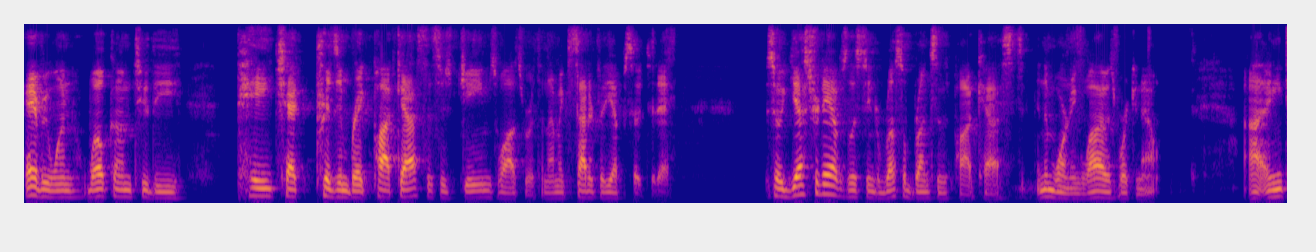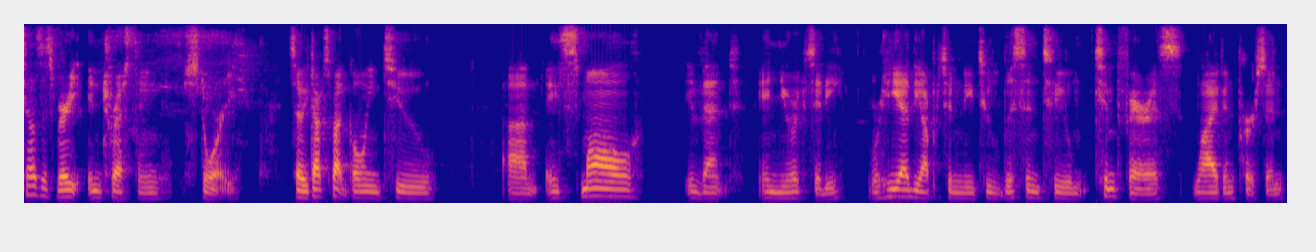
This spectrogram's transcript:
Hey everyone, welcome to the Paycheck Prison Break podcast. This is James Wadsworth, and I'm excited for the episode today. So, yesterday I was listening to Russell Brunson's podcast in the morning while I was working out, uh, and he tells this very interesting story. So, he talks about going to um, a small event in New York City where he had the opportunity to listen to Tim Ferriss live in person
